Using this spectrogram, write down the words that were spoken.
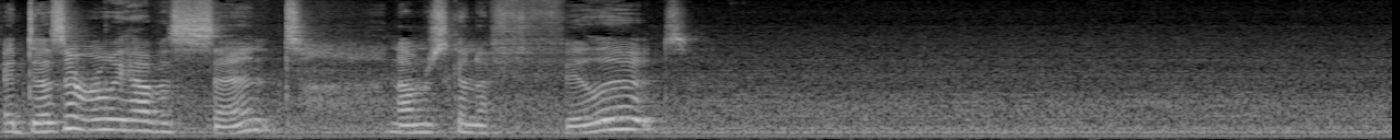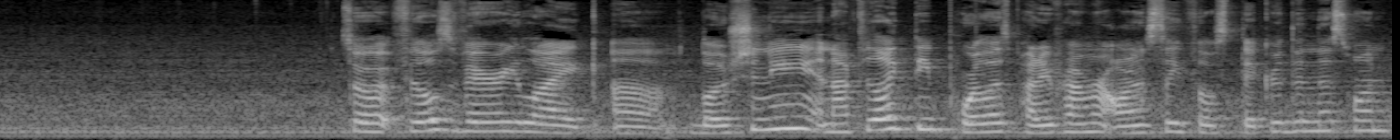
It doesn't really have a scent and I'm just gonna fill it. So it feels very like um, lotiony and I feel like the Poreless Putty Primer honestly feels thicker than this one.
